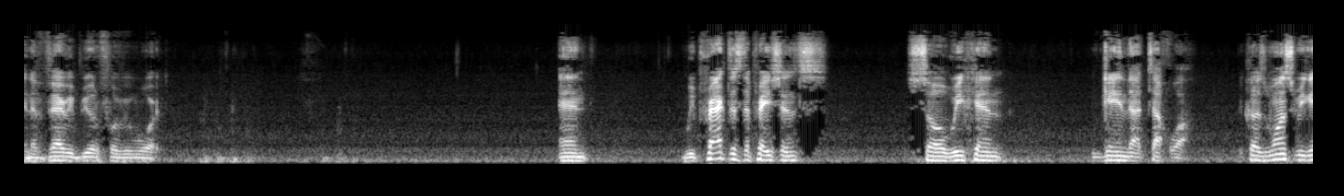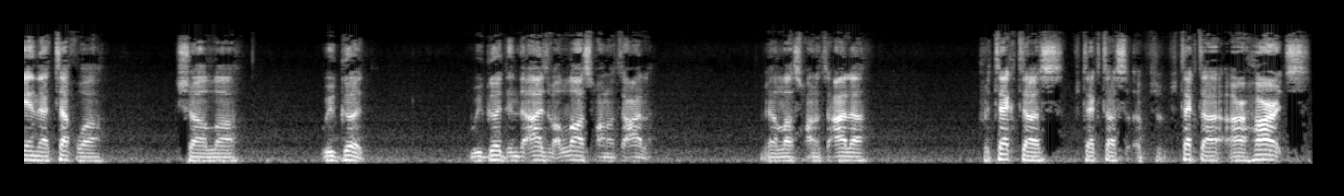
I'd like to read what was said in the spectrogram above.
in a very beautiful reward. And we practice the patience so we can gain that taqwa. Because once we gain that taqwa, inshallah, we're good. We're good in the eyes of Allah subhanahu wa ta'ala. May Allah subhanahu wa ta'ala protect us, protect us, uh, protect our, our, hearts,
